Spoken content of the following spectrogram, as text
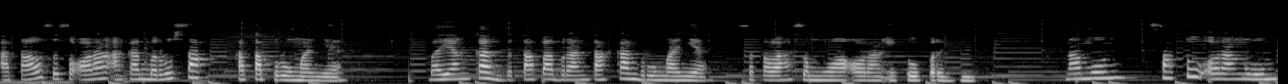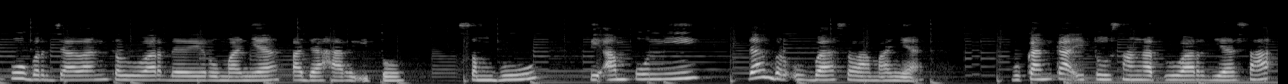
atau seseorang akan merusak atap rumahnya. Bayangkan betapa berantakan rumahnya setelah semua orang itu pergi. Namun, satu orang lumpuh berjalan keluar dari rumahnya pada hari itu, sembuh, diampuni, dan berubah selamanya. Bukankah itu sangat luar biasa?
